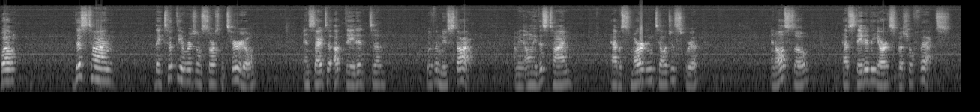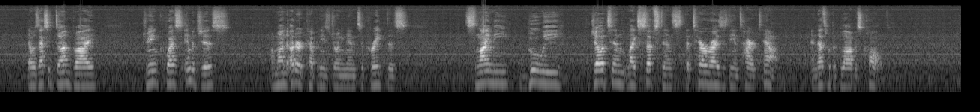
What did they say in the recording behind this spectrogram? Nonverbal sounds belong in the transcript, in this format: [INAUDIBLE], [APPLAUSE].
well, this time they took the original source material and decided to update it uh, with a new style. I mean, only this time have a smart, intelligent script and also have state-of-the-art special effects that was actually done by Dream Quest Images among other companies joining in to create this slimy, gooey, gelatin-like substance that terrorizes the entire town. And that's what the blob is called.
